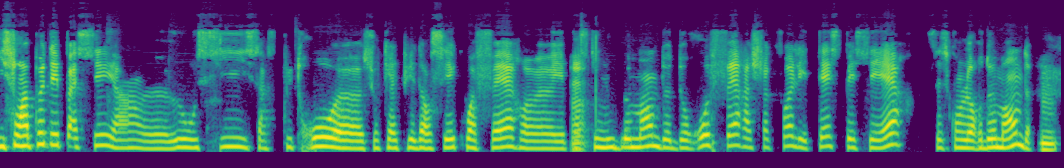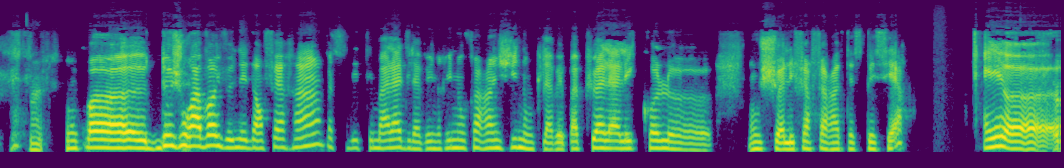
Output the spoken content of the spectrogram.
ils sont un peu dépassés, hein, euh, eux aussi, ils savent plus trop euh, sur quel pied danser, quoi faire, euh, et parce qu'ils nous demandent de, de refaire à chaque fois les tests PCR. C'est ce qu'on leur demande. Mm, ouais. Donc euh, deux jours avant, il venait d'en faire un parce qu'il était malade, il avait une rhinopharyngite, donc il n'avait pas pu aller à l'école. euh, donc je suis allée faire faire un test PCR. Et euh, Ah,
